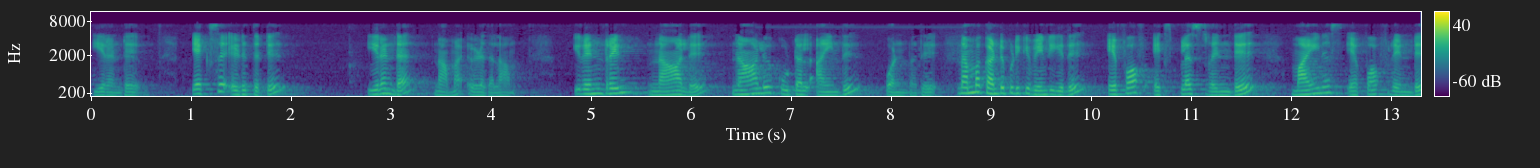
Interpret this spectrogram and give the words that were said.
இரண்டு. எக்ஸை எடுத்துட்டு இரண்டை நாம் எழுதலாம். ரெண்டு ரெண்டு நாலு நாலு கூட்டல் ஐந்து ஒன்பது. நம்ம கண்டுபிடிக்க வேண்டியது எஃப் ஆஃப் எக்ஸ் ப்ளஸ் ரெண்டு மைனஸ் எஃப் ஆஃப் ரெண்டு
